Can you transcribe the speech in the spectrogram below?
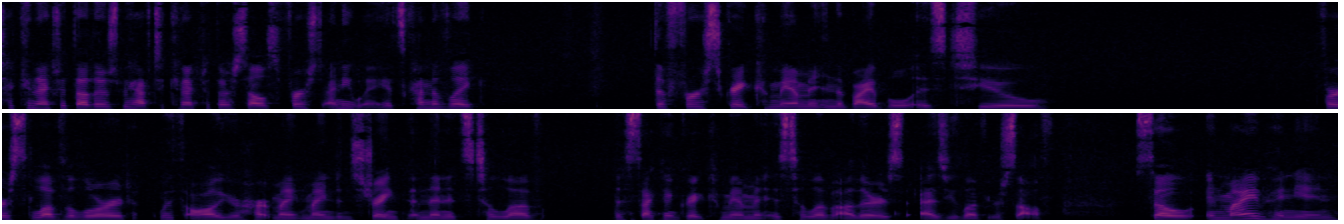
to connect with others, we have to connect with ourselves first anyway. It's kind of like the first great commandment in the Bible is to first love the Lord with all your heart, mind, mind, and strength, and then it's to love the second great commandment is to love others as you love yourself. So, in my opinion,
